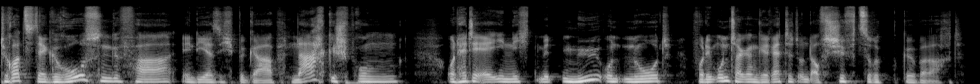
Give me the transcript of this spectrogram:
trotz der großen Gefahr, in die er sich begab, nachgesprungen und hätte er ihn nicht mit Mühe und Not vor dem Untergang gerettet und aufs Schiff zurückgebracht.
